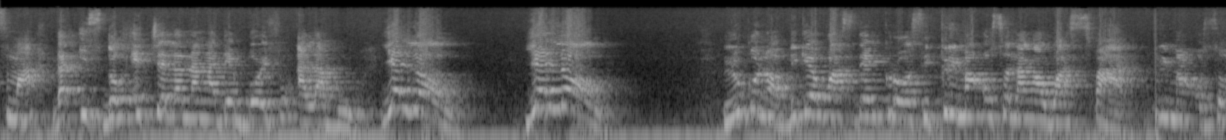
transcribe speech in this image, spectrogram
Sma, dat is don e nanga den boy fu alabu. Yellow! Yellow! Luku no, bige was den krosi, prima oso nanga was vaar. Prima oso.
